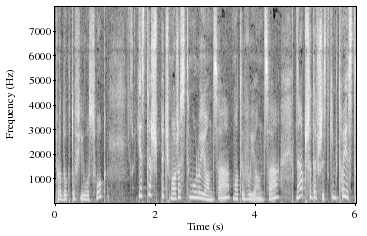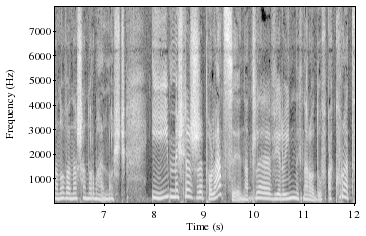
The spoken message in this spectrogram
produktów i usług, jest też być może stymulująca, motywująca, no a przede wszystkim to jest ta nowa nasza normalność. I myślę, że Polacy na tle wielu innych narodów akurat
